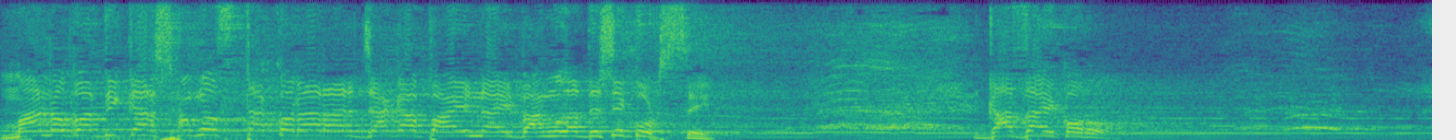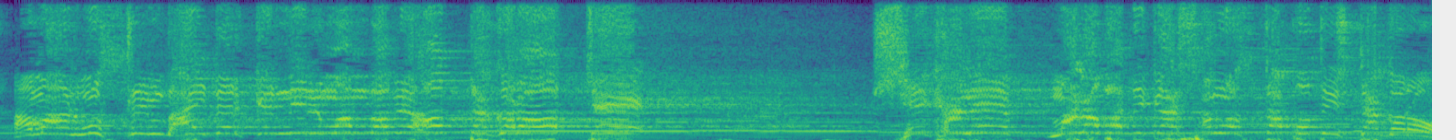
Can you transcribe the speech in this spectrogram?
মানবাধিকার সংস্থা করার আর জায়গা পায় নাই, বাংলাদেশে করছে। গাজায় করো। আমার মুসলিম ভাইদেরকে নির্মমভাবে হত্যা করা হচ্ছে। সেখানে মানবাধিকার সংস্থা প্রতিষ্ঠা করো।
